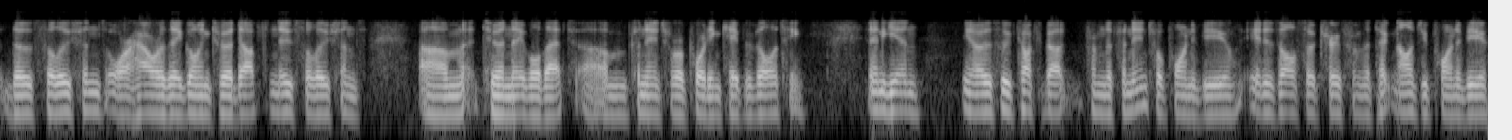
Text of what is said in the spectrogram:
those solutions or how are they going to adopt new solutions um, to enable that um, financial reporting capability? And again, you know, as we've talked about from the financial point of view, it is also true from the technology point of view.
